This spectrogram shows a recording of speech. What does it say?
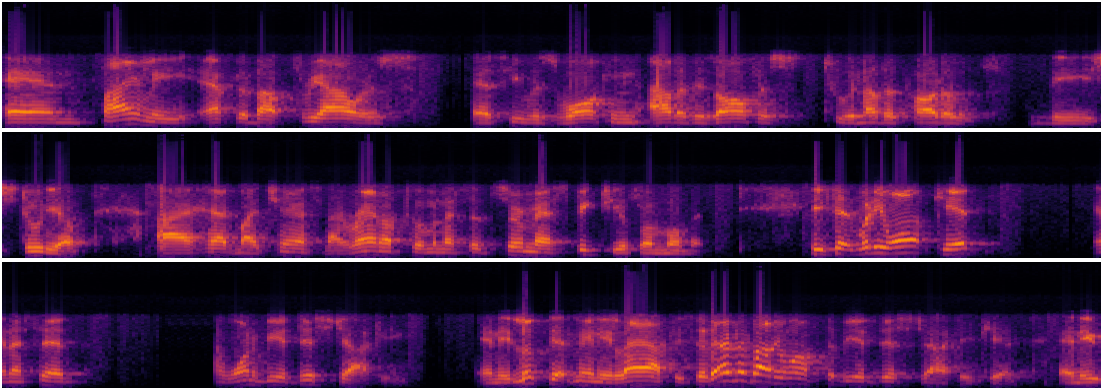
And finally, after about three hours, as he was walking out of his office to another part of the studio, I had my chance and I ran up to him and I said, Sir, may I speak to you for a moment? He said, What do you want, kid? And I said, I want to be a disc jockey. And he looked at me and he laughed. He said, Everybody wants to be a disc jockey, kid. And he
